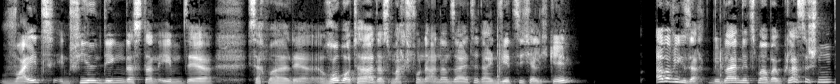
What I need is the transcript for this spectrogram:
weit in vielen Dingen, dass dann eben der, ich sag mal, der Roboter das macht von der anderen Seite. Dahin wird sicherlich gehen. Aber wie gesagt, wir bleiben jetzt mal beim klassischen.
